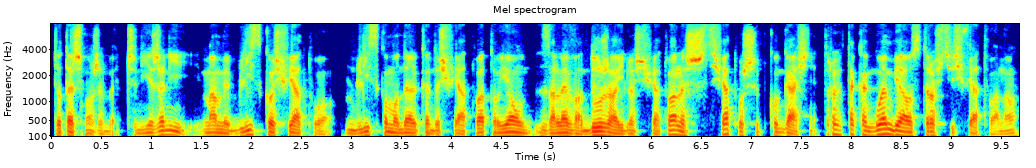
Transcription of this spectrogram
to też może być. Czyli jeżeli mamy blisko światło, blisko modelkę do światła, to ją zalewa duża ilość światła, ale światło szybko gaśnie. Trochę taka głębia ostrości światła. No.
